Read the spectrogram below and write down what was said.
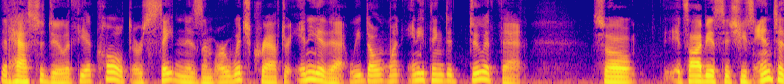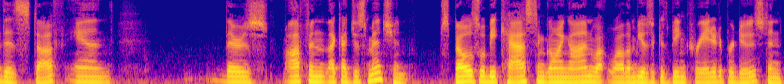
that has to do with the occult or Satanism or witchcraft or any of that. We don't want anything to do with that. So it's obvious that she's into this stuff, and there's often, like I just mentioned, spells will be cast and going on while the music is being created or produced. And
